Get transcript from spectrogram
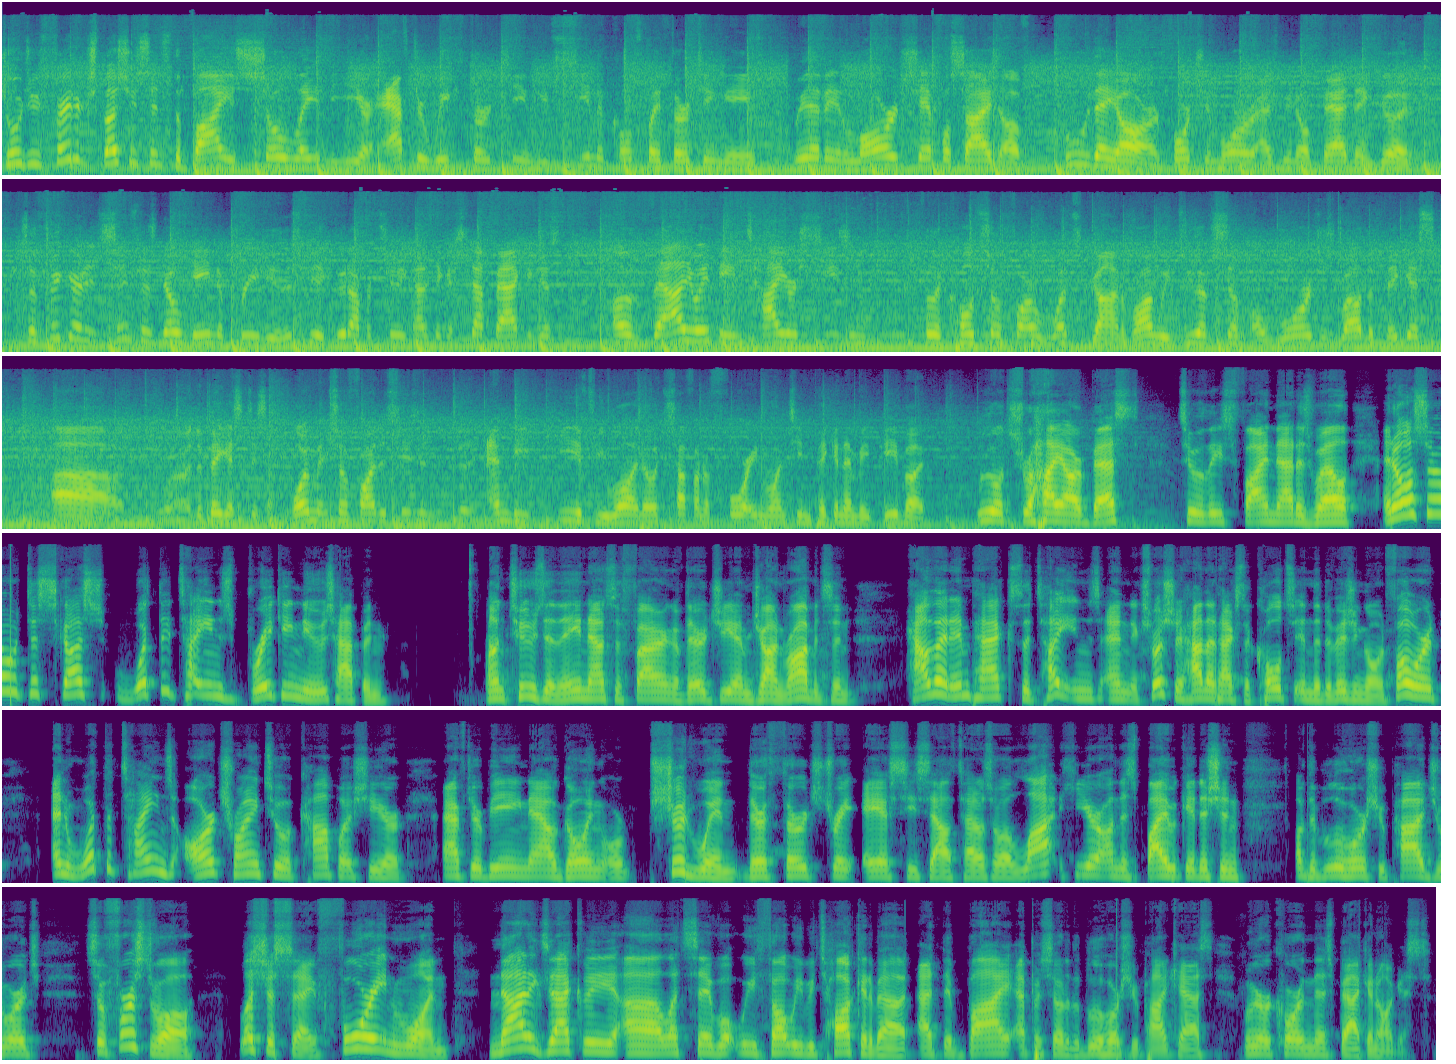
George, we figured, especially since the bye is so late in the year, after week 13, we've seen the Colts play 13 games. We have a large sample size of who they are. Unfortunately, more, as we know, bad than good. So figured since there's no game to preview, this would be a good opportunity to kind of take a step back and just evaluate the entire season for the Colts so far. What's gone wrong? We do have some awards as well. The biggest, uh, the biggest disappointment so far this season, the MVP, if you will. I know it's tough on a four in one team pick an MVP, but we will try our best to at least find that as well. And also discuss what the Titans breaking news happened on Tuesday. They announced the firing of their GM, Jon Robinson, how that impacts the Titans and especially how that impacts the Colts in the division going forward, and what the Titans are trying to accomplish here after being now going or should win their third straight AFC South title. So a lot here on this bye week edition of the Blue Horseshoe Pod, George. So first of all, let's just say four, eight, and one not exactly, uh, let's say, what we thought we'd be talking about at the bye episode of the Blue Horseshoe podcast. We were recording this back in August.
